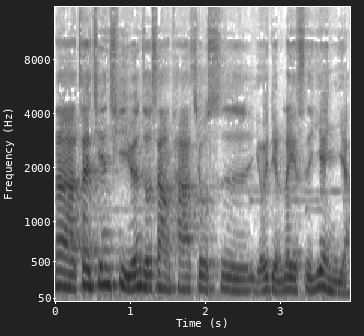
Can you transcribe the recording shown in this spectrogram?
那在间气原则上，它就是有一点类似厌氧。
